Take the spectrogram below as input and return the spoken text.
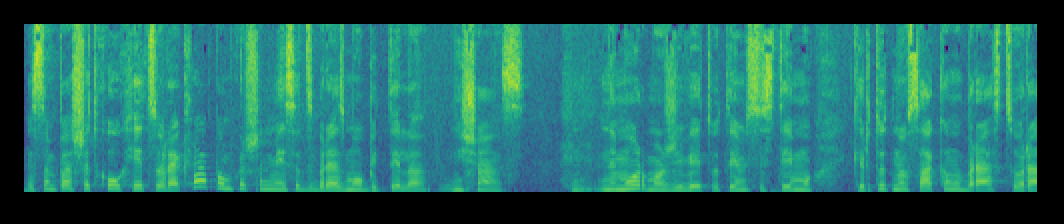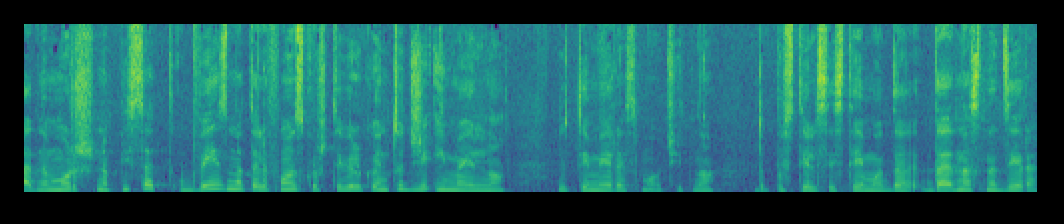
Jaz sem pa še tako v hecu rekla, pa bom kar še en mesec brez mobitela, ni šans. Ne moramo živeti v tem sistemu, ker tudi na vsakem obrazcu rad ne moreš napisati obvezno telefonsko številko in tudi že e-mailno. Do te mere smo očitno dopustili sistemu, da, da nas nadzira.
